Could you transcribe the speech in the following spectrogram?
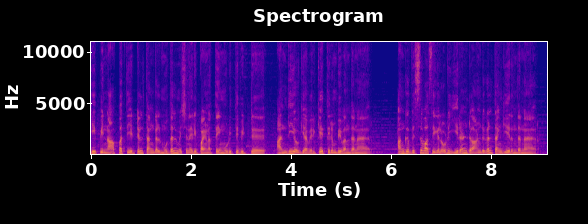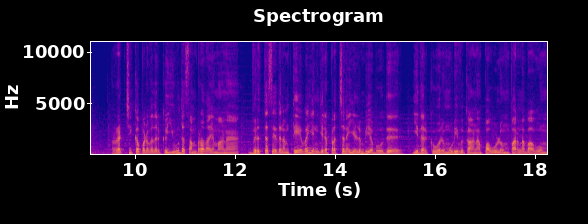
கிபி நாற்பத்தி எட்டில் தங்கள் முதல் மிஷனரி பயணத்தை முடித்துவிட்டு அந்தியோகியாவிற்கே திரும்பி வந்தனர். அங்கு விசுவாசிகளோடு இரண்டு ஆண்டுகள் தங்கியிருந்தனர். ரட்சிக்கப்படுவதற்கு யூத சம்பிரதாயமான விருத்த சேதனம் தேவை என்கிற பிரச்சனை எழும்பிய போது இதற்கு ஒரு முடிவு காண பவுலும் பர்ணபாவும்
